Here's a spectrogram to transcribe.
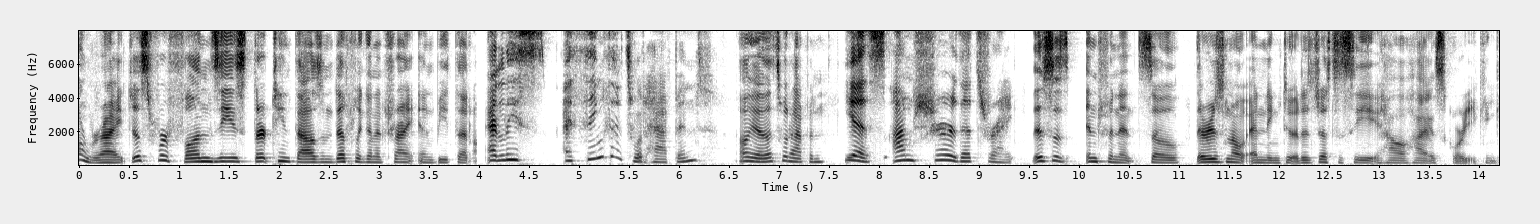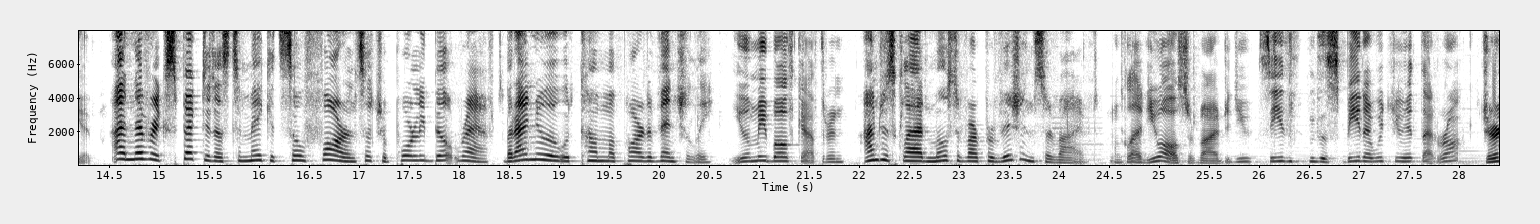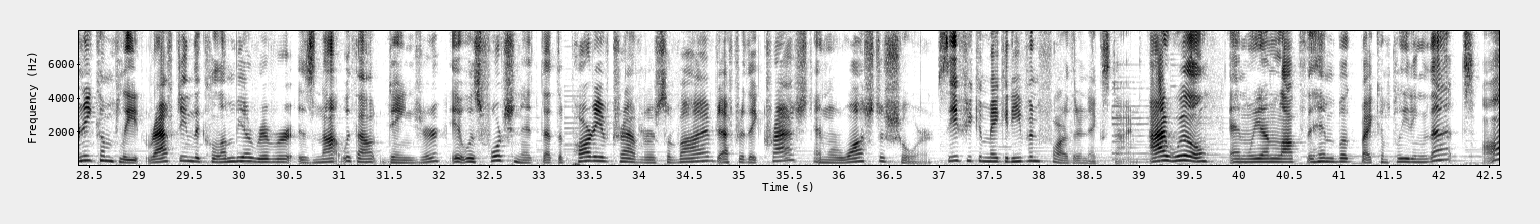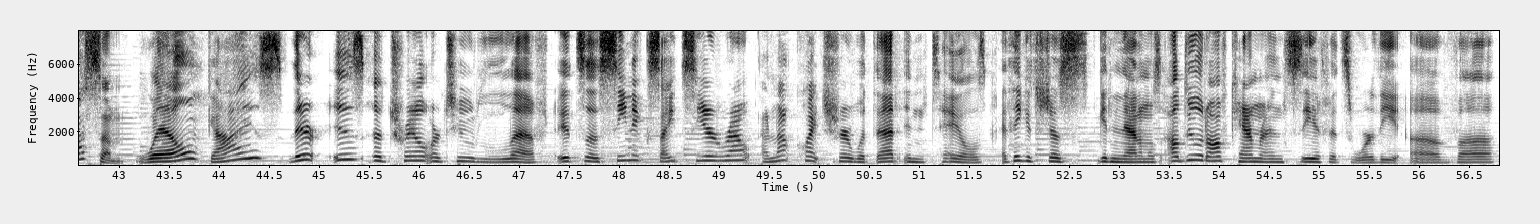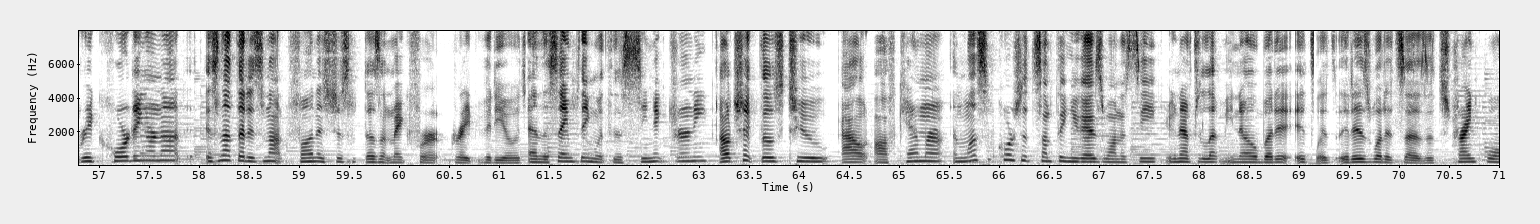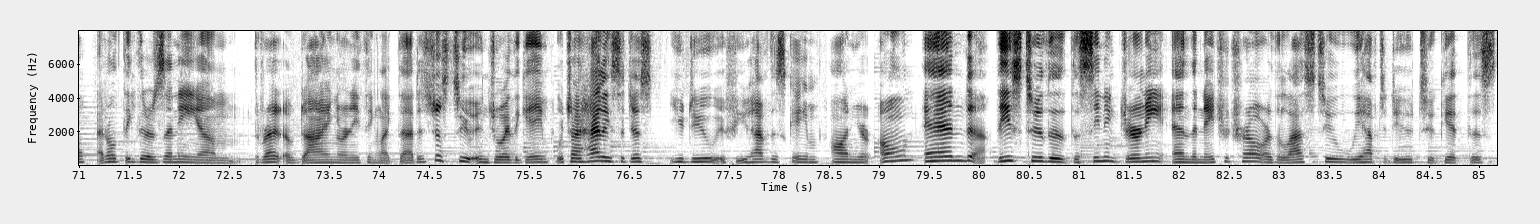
Alright, just for funsies, 13,000. Definitely gonna try and beat that. At least, I think that's what happened. Oh yeah, that's what happened. Yes, I'm sure that's right. This is infinite, so there is no ending to it. It's just to see how high a score you can get. I never expected us to make it so far in such a poorly built raft, but I knew it would come apart eventually. You and me both, Catherine. I'm just glad most of our provisions survived. I'm glad you all survived. Did you see the speed at which you hit that rock? Journey complete. Rafting the Columbia River is not without danger. It was fortunate that the party of travelers survived after they crashed and were washed ashore. See if you can make it even farther next time. I will, and we unlock the hymn book by completing that. Awesome. Well, guys, there is a trail or two left. It's a scenic sightseer route. I'm not quite sure what that entails. I think it's just getting the animals. I'll do it off camera and see if it's worthy of uh, recording or not. It's not that it's not fun, it just doesn't make for great video. And the same thing with the scenic journey. I'll check those two out off camera, unless, of course, it's something you guys want to see. You're gonna have to let me know, but it, it, it is what it says. It's tranquil. I don't think there's any um, threat of dying or anything like that. It's just to enjoy the game, which I highly suggest you do if you have this game on your own. And these two, the, the scenic journey and the nature trail, are the last two we have to do to get this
